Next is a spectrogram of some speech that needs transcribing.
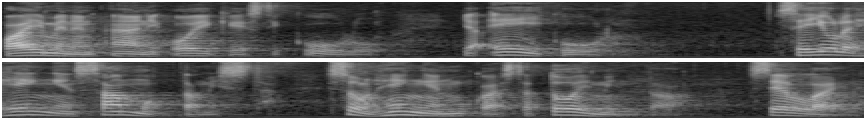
paimenen ääni oikeasti kuuluu ja ei kuulu. Se ei ole hengen sammuttamista, se on hengen mukaista toimintaa, sellainen.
